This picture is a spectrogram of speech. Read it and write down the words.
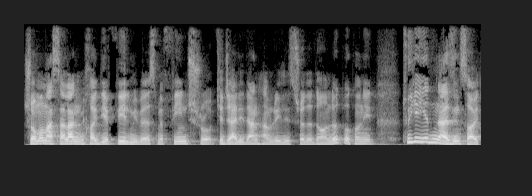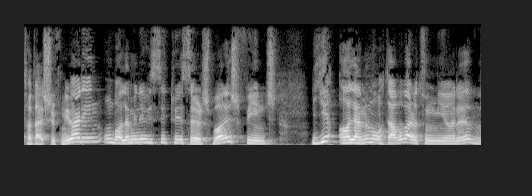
شما مثلا می‌خواید یه فیلمی به اسم Finch رو که جدیدن هم release شده دانلود بکنید توی یه دونه از این سایت ها تشریف می‌برین اون بالا می‌نویسید توی search bar ش Finch یه عالمه محتوا براتون میاره و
